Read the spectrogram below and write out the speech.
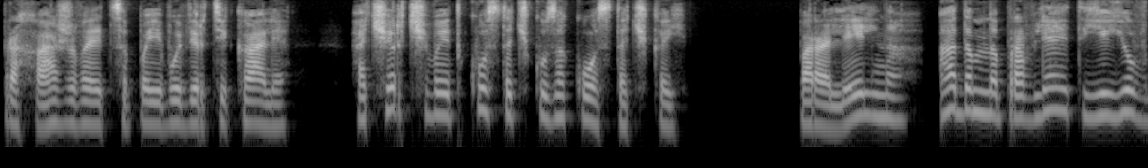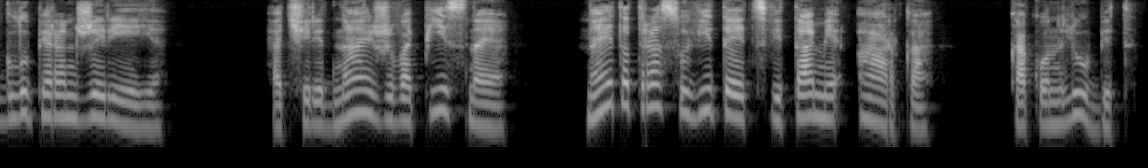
Прохаживается по его вертикали, очерчивает косточку за косточкой. Параллельно Адам направляет ее вглубь оранжереи. Очередная живописная, на этот раз увитая цветами арка, как он любит —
